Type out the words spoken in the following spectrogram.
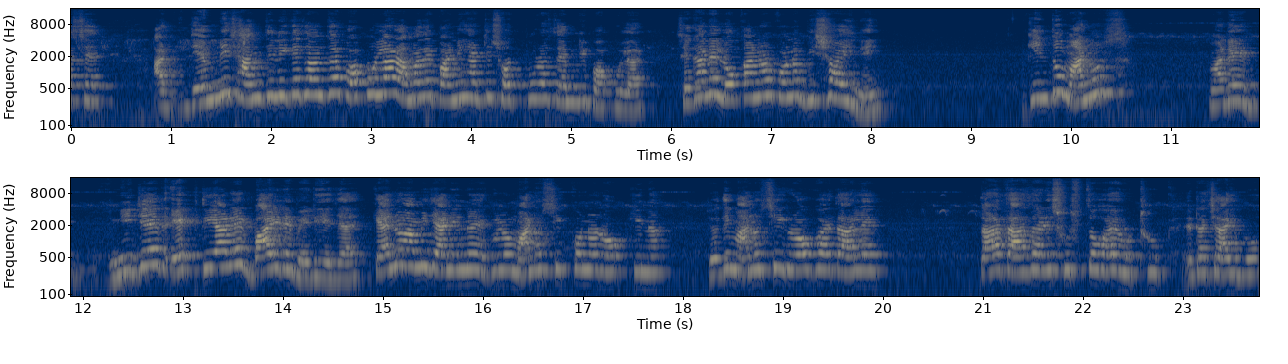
আসে আর যেমনি শান্তিনিকেতনটা পপুলার আমাদের পানিহাটি, সোদপুরও তেমনি পপুলার সেখানে লোকানোর কোনো বিষয় নেই। কিন্তু মানুষ মানে নিজের এখতিয়ারের বাইরে বেরিয়ে যায়। কেন আমি জানি না এগুলো মানসিক কোনো রোগ কিনা। যদি মানসিক রোগ হয় তাহলে তারা তাড়াতাড়ি সুস্থ হয়ে উঠুক, এটা চাইব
